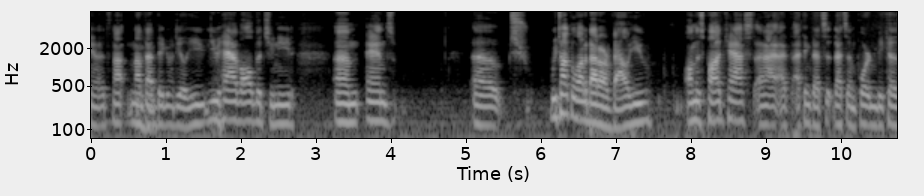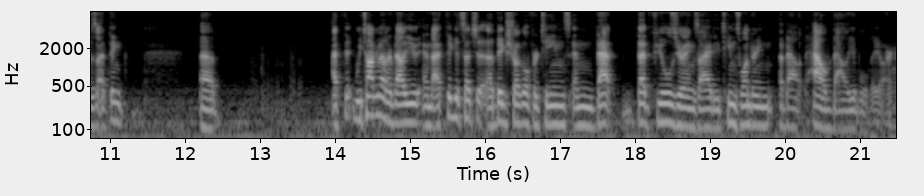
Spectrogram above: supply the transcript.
You know, it's not not that big of a deal. You you have all that you need, um, and uh, we talk a lot about our value on this podcast, and I, I think that's that's important because I think uh, I think we talk about our value, and I think it's such a, a big struggle for teens, and that that fuels your anxiety. Teens wondering about how valuable they are.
